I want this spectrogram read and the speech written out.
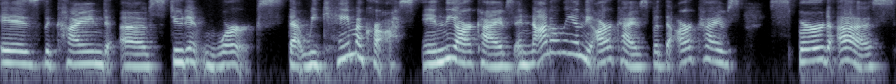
is the kind of student works that we came across in the archives, and not only in the archives, but the archives spurred us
